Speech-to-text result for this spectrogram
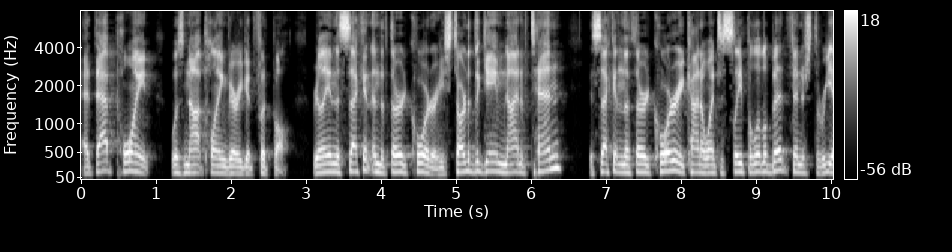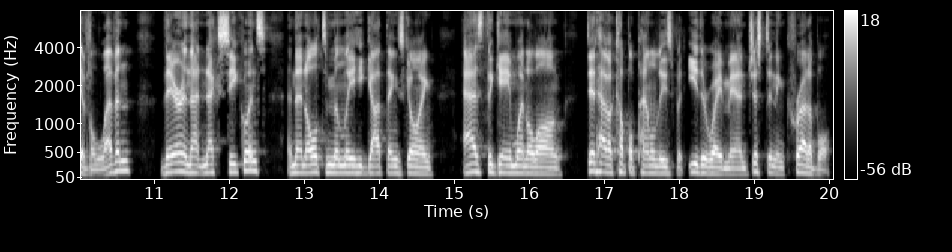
at that point was not playing very good football. Really, in the second and the third quarter, he started the game nine of 10. The second and the third quarter, he kind of went to sleep a little bit, finished three of 11 there in that next sequence. And then ultimately, he got things going as the game went along. Did have a couple penalties, but either way, man, just an incredible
